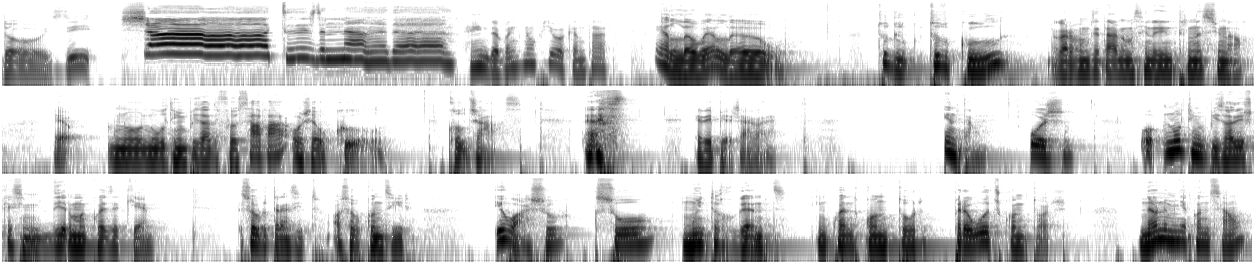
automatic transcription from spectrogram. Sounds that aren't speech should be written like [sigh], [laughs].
dois e. Shots de nada. Ainda bem que não fui eu a cantar. Hello, hello. Tudo, tudo cool? Agora vamos entrar numa cena internacional. É, no, no último episódio foi o Savá, hoje é o Cool. Cool Jazz. [laughs] EDP já agora. Então, hoje, no último episódio, eu esqueci-me de dizer uma coisa que é sobre o trânsito ou sobre conduzir. Eu acho que sou muito arrogante enquanto condutor para outros condutores. Não na minha condição,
